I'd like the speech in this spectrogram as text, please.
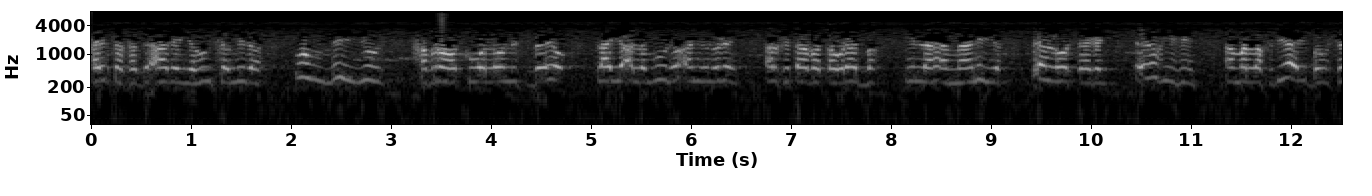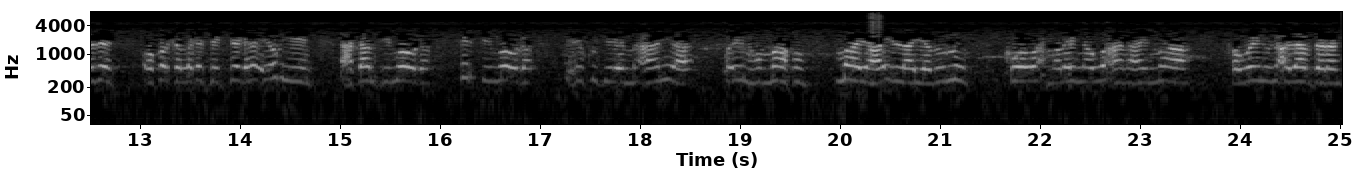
قيبت صدقات يهود سميدا أميون. حبرات هو الله نسبيه لا يعلمون أن ينري الكتاب التوراد با. إلا أمانية. بين الله شاكي يوغيهين أما اللفظية يبوشدين وقرك لك شاك شاك يوغيهين أحكام في موغا. سير في موغا. يحكو جري معانيها. وإنهم ما ما يعا إلا يظنون. كوا وحملين أوحانا إن ما. فويل العذاب درن.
